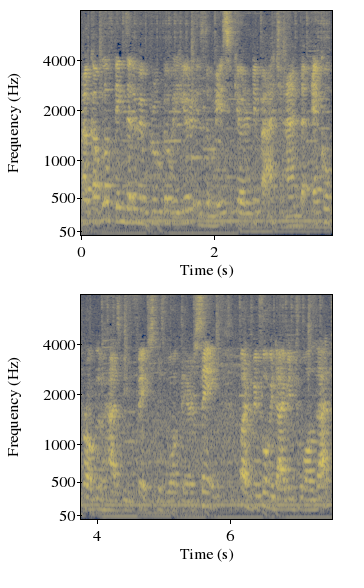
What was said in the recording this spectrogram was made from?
now a couple of things that have improved over here is the may security patch and the echo problem has been fixed is what they are saying but before we dive into all that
